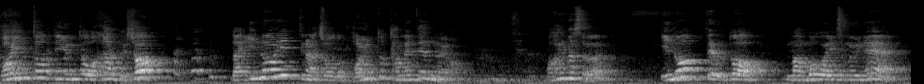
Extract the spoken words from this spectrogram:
ポイントって言うと分かるでしょ？だ祈りっていうのはちょうどポイント貯めてんのよ。わかります？祈ってると、まあ、僕はいつもね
